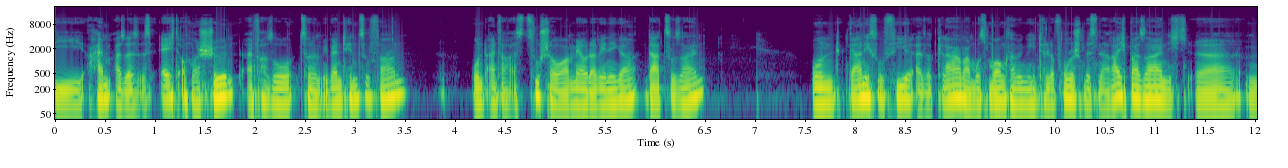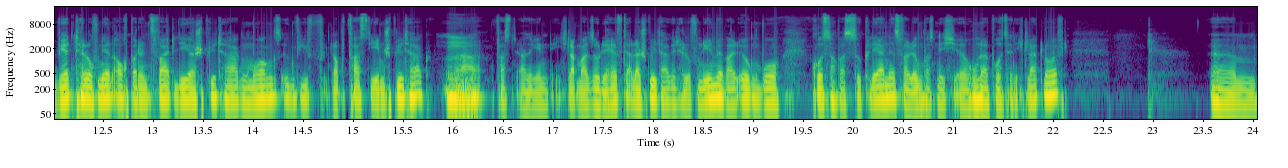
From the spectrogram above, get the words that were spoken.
die Heim, also es ist echt auch mal schön, einfach so zu einem Event hinzufahren und einfach als Zuschauer mehr oder weniger da zu sein. Und gar nicht so viel, also klar, man muss morgens irgendwie telefonisch ein bisschen erreichbar sein. Ich, äh, wir telefonieren auch bei den Zweitligaspieltagen morgens irgendwie, ich glaube fast jeden Spieltag. Mhm. Ja, fast, also jeden, ich glaube mal so die Hälfte aller Spieltage telefonieren wir, weil irgendwo kurz noch was zu klären ist, weil irgendwas nicht äh, hundertprozentig glatt läuft. Ähm,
